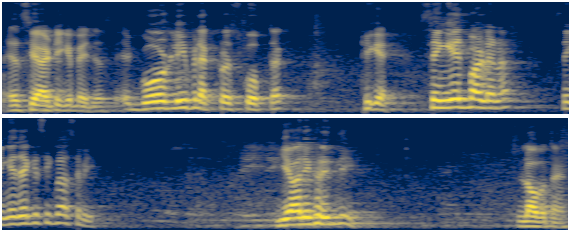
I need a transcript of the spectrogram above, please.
एस के पेजेस एक गोल्ड लीफ इलेक्ट्रोस्कोप तक। ठीक है? सिंगेज पढ़ लेना। सिंगेज है किसी क्लास अभी ये वाली खरीद ली? लो बताएँ।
